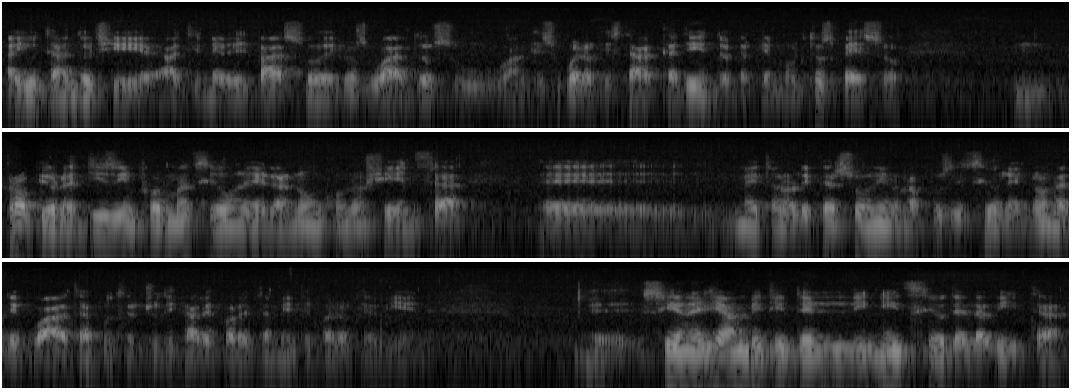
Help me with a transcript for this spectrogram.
aiutandoci a tenere il passo e lo sguardo su, anche su quello che sta accadendo, perché molto spesso mh, proprio la disinformazione e la non conoscenza eh, mettono le persone in una posizione non adeguata a poter giudicare correttamente quello che avviene. Eh, sia negli ambiti dell'inizio della vita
